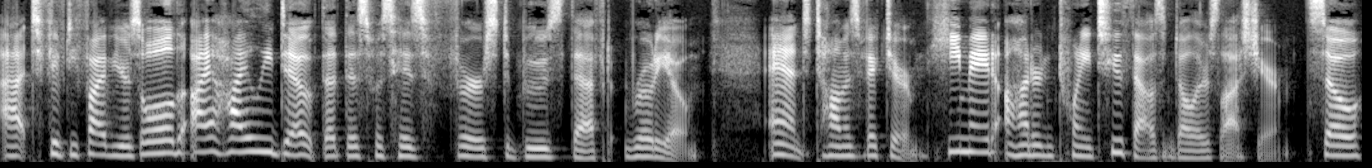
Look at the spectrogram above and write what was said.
At 55 years old, I highly doubt that this was his first booze theft rodeo. And Thomas Victor, he made $122,000 last year. So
